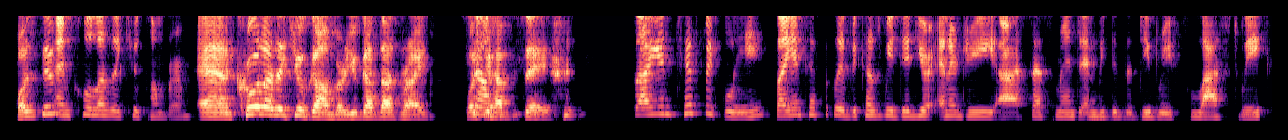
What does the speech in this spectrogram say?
positive and cool as a cucumber. And cool as a cucumber. You got that right. What so, do you have to say? scientifically, scientifically, because we did your energy uh, assessment and we did the debrief last week,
